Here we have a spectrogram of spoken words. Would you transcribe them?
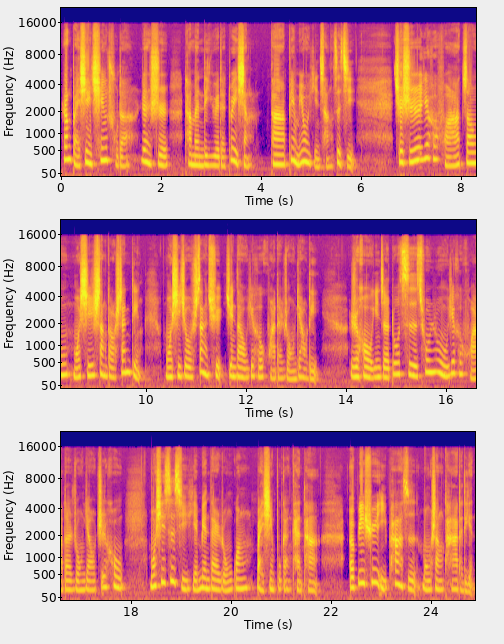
让百姓清楚的认识他们立约的对象，他并没有隐藏自己。此时，耶和华召摩西上到山顶，摩西就上去进到耶和华的荣耀里。日后，因着多次出入耶和华的荣耀之后，摩西自己也面带荣光，百姓不敢看他，而必须以帕子蒙上他的脸。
